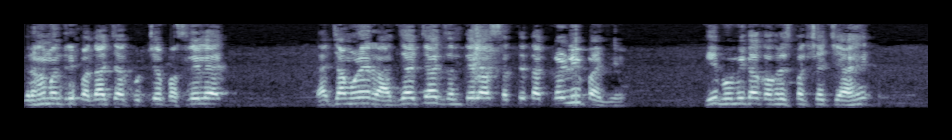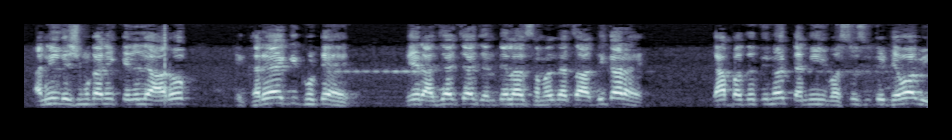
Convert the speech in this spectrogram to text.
गृहमंत्री पदाच्या खुर्चीवर बसलेले आहेत. त्याच्यामुळे राज्याच्या जनतेला सत्यता कळली पाहिजे. ही भूमिका काँग्रेस पक्षाची आहे. अनिल देशमुखांनी केलेले आरोप हे खरे आहे की खोटे आहेत हे राज्याच्या जनतेला समजण्याचा अधिकार आहे. त्या पद्धतीनं त्यांनी वस्तुस्थिती ठेवावी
